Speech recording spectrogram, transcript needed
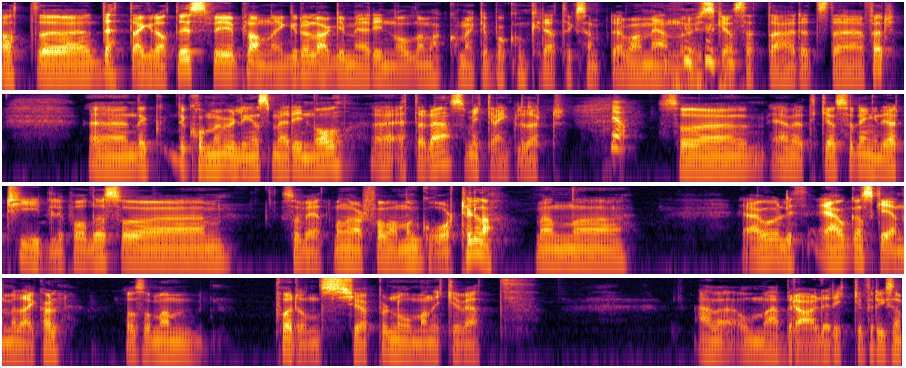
At uh, dette er gratis, vi planlegger å lage mer innhold. Nå kommer jeg ikke på konkrete eksempler, jeg bare mener å huske jeg har sett det her et sted før. Uh, det, det kommer muligens mer innhold uh, etter det som ikke er inkludert. Ja. Så jeg vet ikke, så lenge de er tydelige på det, så, så vet man i hvert fall hva man går til, da. Men uh, jeg, er jo litt, jeg er jo ganske enig med deg, Carl. Altså man forhåndskjøper noe man ikke vet er, om er bra eller ikke, f.eks.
